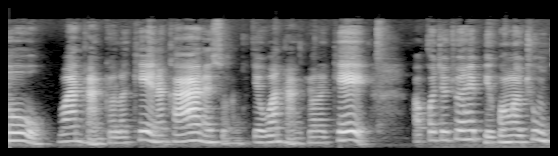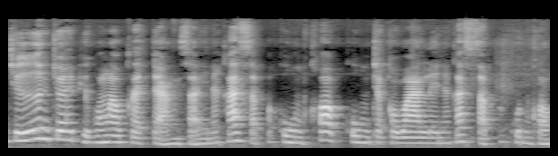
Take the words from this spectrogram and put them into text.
ลว่านหางจระเข้นะคะ ในส่วนเจลว่านหางจระเข้เขาก็จะช่วยให้ผิวของเราชุ่มชื้น ช่วยให้ผิวของเรากระจ่างใสนะคะสรรพคุณครอบคลุมจักรวาลเลยนะคะสรรพคุณของ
